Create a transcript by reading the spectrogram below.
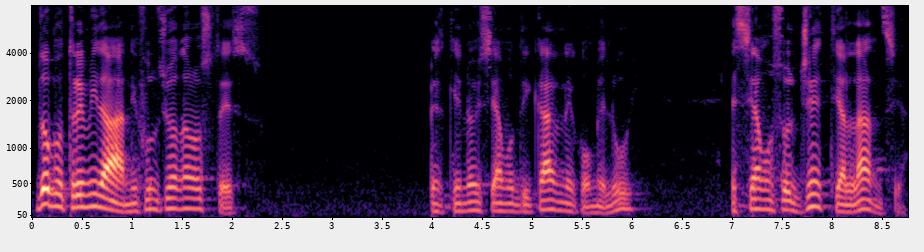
Dopo 3.000 anni funziona lo stesso, perché noi siamo di carne come Lui e siamo soggetti all'ansia,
